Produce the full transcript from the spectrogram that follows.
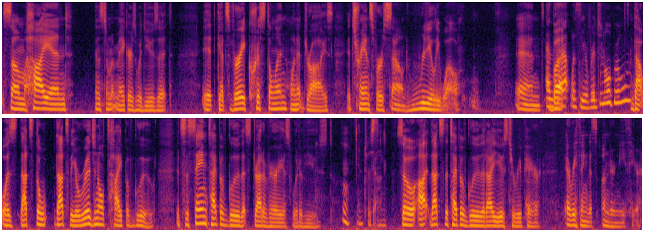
some high-end instrument makers would use it. It gets very crystalline when it dries. It transfers sound really well. And, And but that was the original glue? that was that's the that's the original type of glue. It's the same type of glue that Stradivarius would have used. Hmm, interesting. So I, that's the type of glue that I use to repair everything that's underneath here.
